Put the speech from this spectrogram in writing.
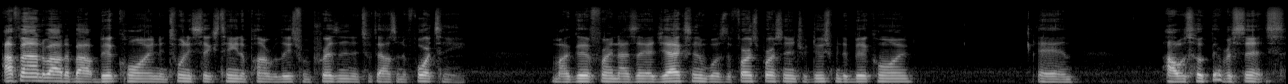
I found out about Bitcoin in 2016 upon release from prison in 2014. My good friend Isaiah Jackson was the first person to introduce me to Bitcoin, and I was hooked ever since.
